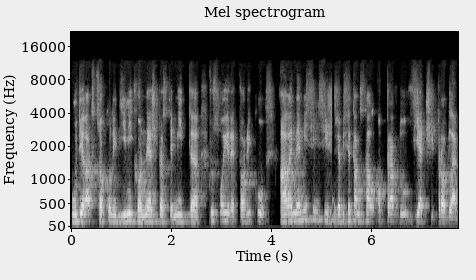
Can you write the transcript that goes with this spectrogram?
udělat cokoliv jiného, než prostě mít tu svoji retoriku, ale nemyslím si, že by se tam stal opravdu větší problém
